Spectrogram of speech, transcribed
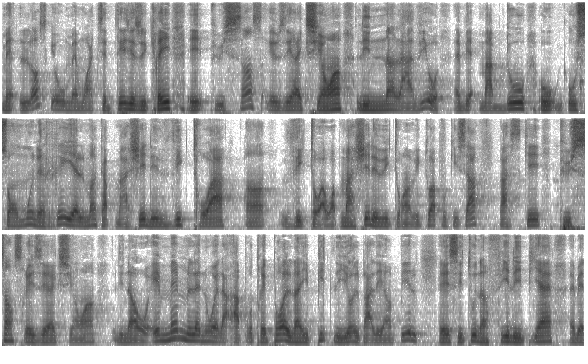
Mais lorsque vous même acceptez Jésus-Christ et puissance résurrection, dans la vie, eh bien, Mabdou, ou, ou son monde réellement cap marché de victoire en victoire. Ou marcher de victoire en victoire pour qui ça? Parce que puissance résurrection, hein, Et même les nous, l'apôtre Paul, dans l'épître, il parlait en pile, et surtout dans Philippiens, eh bien,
